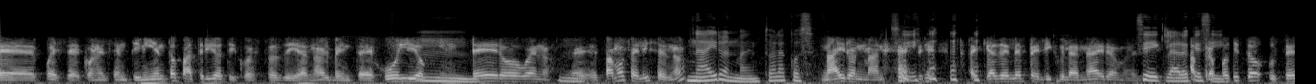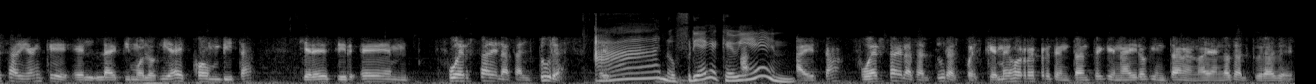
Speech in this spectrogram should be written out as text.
Eh, pues eh, con el sentimiento patriótico estos días, ¿no? El 20 de julio, Mm. Quintero, bueno, Mm. eh, estamos felices, ¿no? Iron Man, toda la cosa. Iron Man, Sí. Sí, hay que hacerle película a Iron Man. Sí, claro que a sí. propósito, ustedes sabían que el- la etimología de cómbita quiere decir eh, fuerza de las alturas. Ah, no friegue, qué bien. Ahí está, fuerza de las alturas. Pues qué mejor representante que Nairo Quintana, ¿no? Allá en las alturas de,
